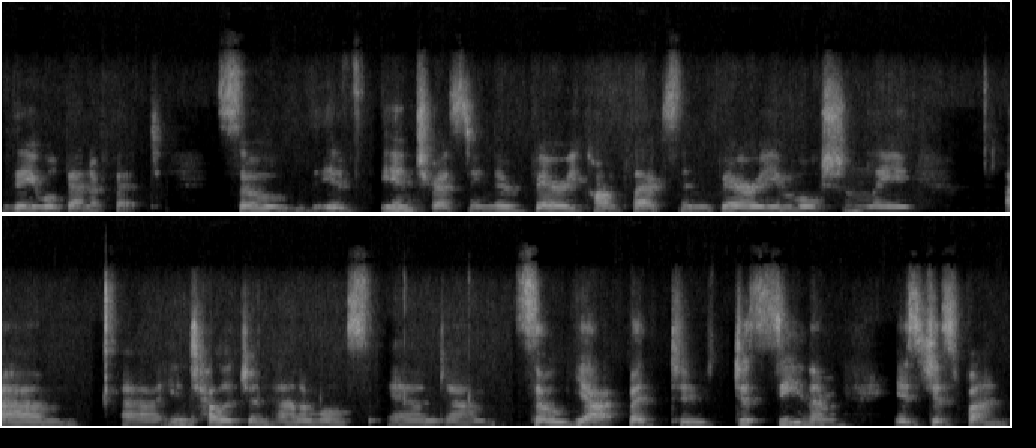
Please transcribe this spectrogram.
they will benefit. So it's interesting. They're very complex and very emotionally um, uh, intelligent animals. And um, so, yeah, but to just see them is just fun.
